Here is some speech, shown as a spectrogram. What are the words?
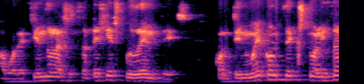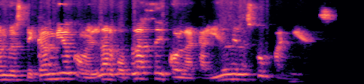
favoreciendo las estrategias prudentes. Continué contextualizando este cambio con el largo plazo y con la calidad de las compañías.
